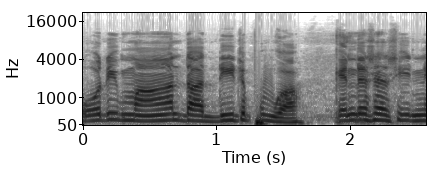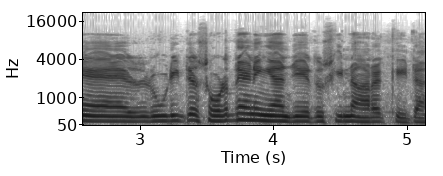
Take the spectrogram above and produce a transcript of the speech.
ਉਹਦੀ ਮਾਂ ਦਾਦੀ ਤੇ ਭੂਆ। ਕਹਿੰਦੇ ਸੀ ਅਸੀਂ ਨੇ ਰੂੜੀ ਤੇ ਸੁੱਟ ਦੇਣੀ ਆ ਜੇ ਤੁਸੀਂ ਨਾ ਰੱਖੀ ਤਾਂ।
